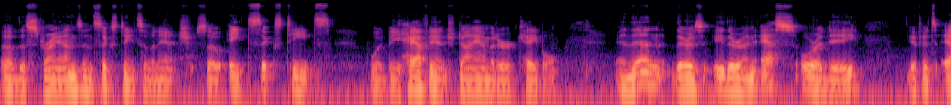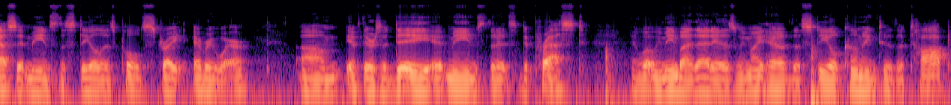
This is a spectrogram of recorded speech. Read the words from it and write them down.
of the strands in sixteenths of an inch. So 8 sixteenths would be half inch diameter cable. And then there's either an S or a D. If it's S, it means the steel is pulled straight everywhere. Um, if there's a D, it means that it's depressed. And what we mean by that is we might have the steel coming to the top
